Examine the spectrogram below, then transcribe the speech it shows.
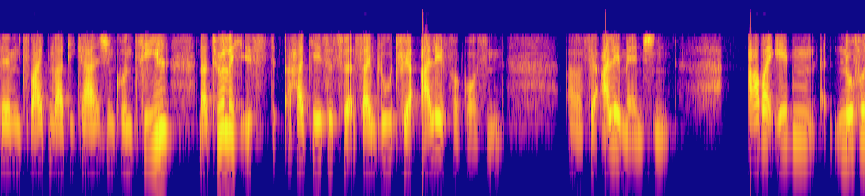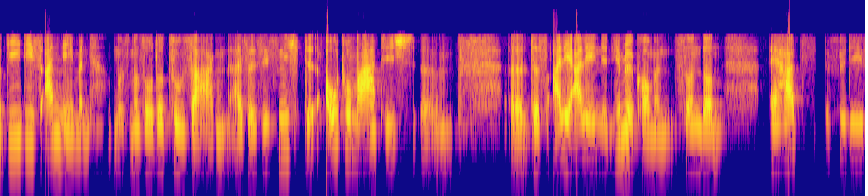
dem Zweiten Vatikanischen Konzil. Natürlich ist, hat Jesus sein Blut für alle vergossen, äh, für alle Menschen. Aber eben nur für die, die es annehmen, muss man so dazu sagen. Also es ist nicht automatisch, äh, äh, dass alle alle in den Himmel kommen, sondern er hat für die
